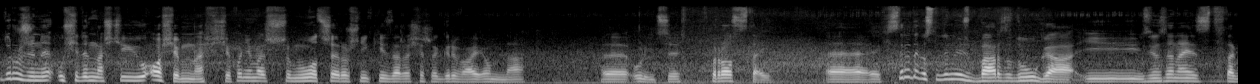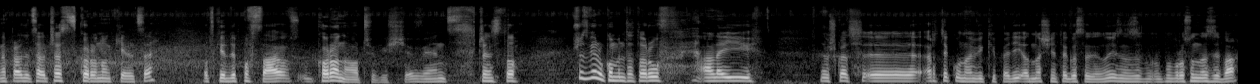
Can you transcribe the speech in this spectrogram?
drużyny U17 i U18, ponieważ młodsze roczniki zdarza się, że grywają na e, ulicy Prostej. E, historia tego stadionu jest bardzo długa i związana jest tak naprawdę cały czas z Koroną Kielce, od kiedy powstała Korona oczywiście, więc często przez wielu komentatorów, ale i na przykład e, artykuł na Wikipedii odnośnie tego stadionu jest po prostu nazywa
